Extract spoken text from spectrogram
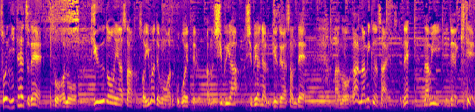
それ似たやつで、そう、あの、牛丼屋さん。そう、今でも覚えてる。あの、渋谷、渋谷にある牛丼屋さんで、あの、あ、波ください。つってね。波で来て、で、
